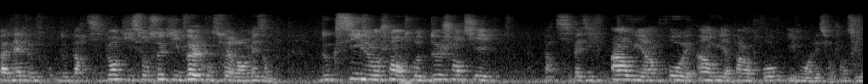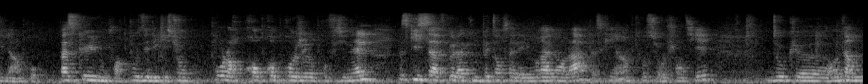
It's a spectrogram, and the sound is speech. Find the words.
panel de, de participants qui sont ceux qui veulent construire leur maison. Donc s'ils ont le choix entre deux chantiers participatifs, un où il y a un pro et un où il n'y a pas un pro, ils vont aller sur le chantier où il y a un pro. Parce qu'ils vont pouvoir poser des questions pour leur propre projet aux professionnels, parce qu'ils savent que la compétence elle est vraiment là, parce qu'il y a un pro sur le chantier. Donc euh, en termes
